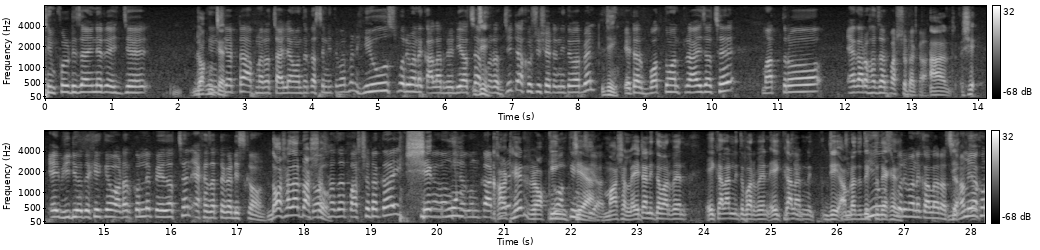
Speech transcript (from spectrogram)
সিম্পল ডিজাইনের এই যে রকিং চেয়ারটা আপনারা চাইলে আমাদের কাছে নিতে পারবেন। হিউজ পরিমাণে কালার রেডি আছে। আপনারা যেটা খুশি সেটা নিতে পারবেন। এটার বর্তমান প্রাইস আছে মাত্র এগারো হাজার পাঁচশো টাকা। আর এই ভিডিও দেখে কেউ অর্ডার করলে পেয়ে যাচ্ছেন এক হাজার টাকা ডিসকাউন্ট দশ হাজার পাঁচশো। দশ হাজার পাঁচশো টাকায় সেগুন কাঠের রকিং চেয়ার। মাশাল্লাহ এটা নিতে পারবেন। এই কালার নিতে পারবেন এই কালার জি আমরা যদি একটু দেখাই পরিমাণে কালার আছে। আমি এখন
